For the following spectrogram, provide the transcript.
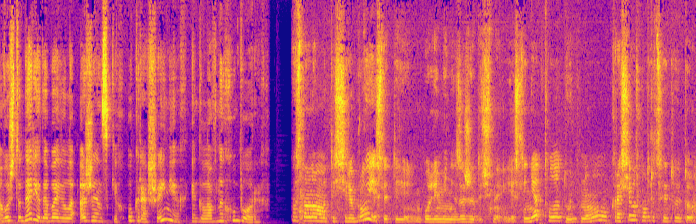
А вот что Дарья добавила о женских украшениях и головных уборах. В основном это серебро, если ты более-менее зажиточный. Если нет, то латунь. Но красиво смотрится и то, и то.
